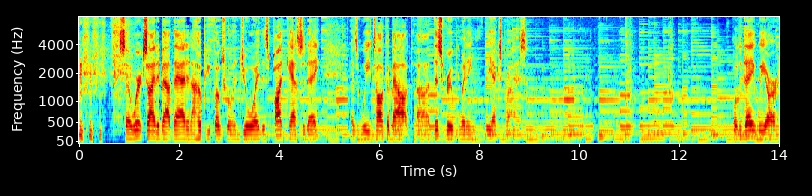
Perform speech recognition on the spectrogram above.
so we're excited about that, and I hope you folks will enjoy this podcast today as we talk about uh, this group winning the X Prize. Well, today we are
